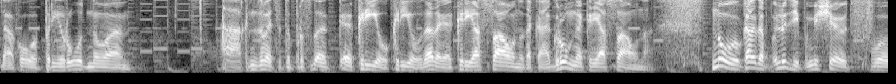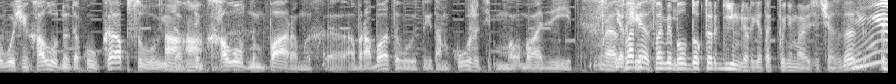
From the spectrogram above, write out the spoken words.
такого природного... А, как называется это просто э, крио, крио, да, такая криосауна, такая огромная криосауна. Ну, когда людей помещают в, в очень холодную такую капсулу и там Ага. таким холодным паром их э, обрабатывают, и там кожа типа мол- молодеет. А, Я С вами, вообще- с вами был доктор Гиммлер, я так понимаю, сейчас, да? Нет,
